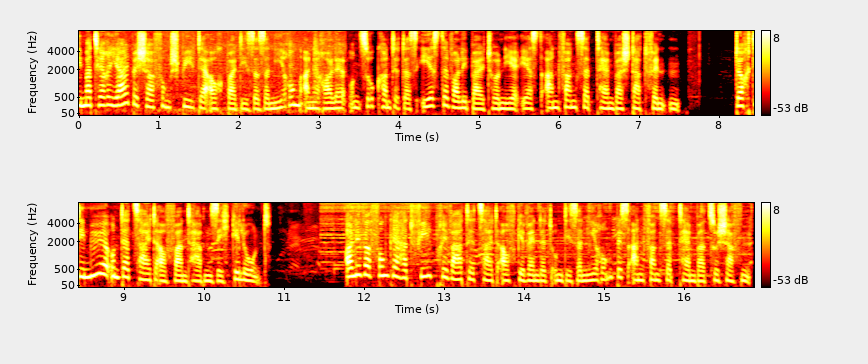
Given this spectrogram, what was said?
Die Materialbeschaffung spielte auch bei dieser Sanierung eine Rolle und so konnte das erste Volleyballturnier erst Anfang September stattfinden. Doch die Mühe und der Zeitaufwand haben sich gelohnt. Oliver Funke hat viel private Zeit aufgewendet, um die Sanierung bis Anfang September zu schaffen.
